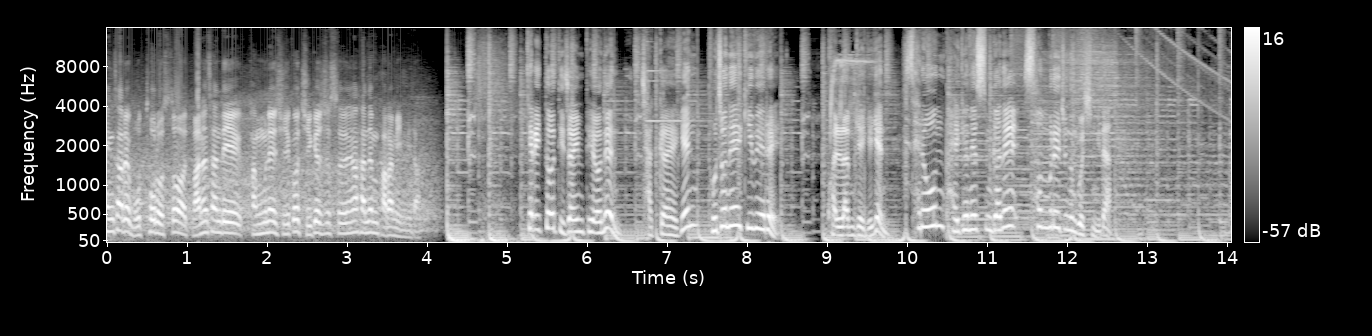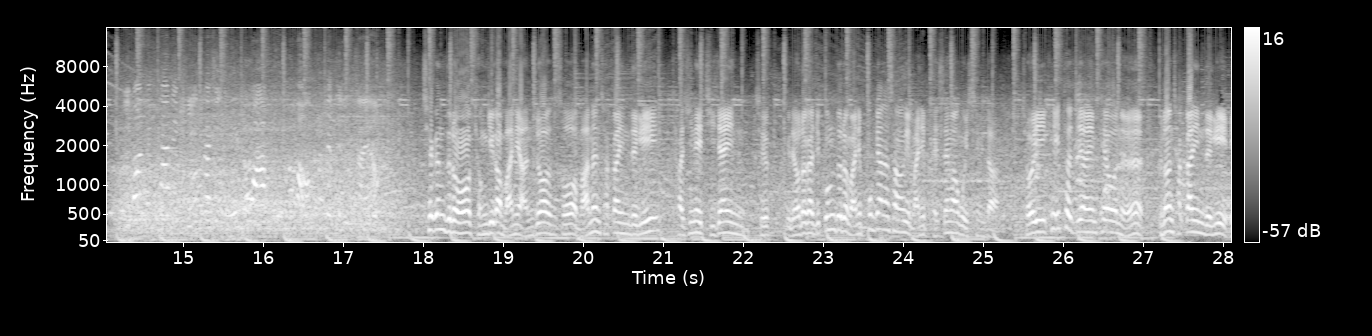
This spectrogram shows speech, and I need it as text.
행사를 모토로서 많은 사람들이 방문해 주시고 즐겨 주셨으면 하는 바람입니다. 캐릭터 디자인 페어는 작가에겐 도전의 기회를, 관람객에겐 새로운 발견의 순간을 선물해 주는 곳입니다. 최근 들어 경기가 많이 안 좋아서 많은 작가님들이 자신의 디자인 즉 여러 가지 꿈들을 많이 포기하는 상황이 많이 발생하고 있습니다. 저희 캐릭터 디자인 페어는 그런 작가님들이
